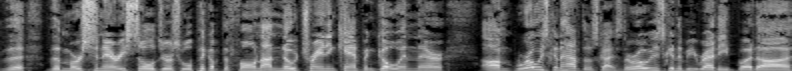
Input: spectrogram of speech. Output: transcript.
the the mercenary soldiers who will pick up the phone on no training camp and go in there. Um, we're always going to have those guys. They're always going to be ready. But uh,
